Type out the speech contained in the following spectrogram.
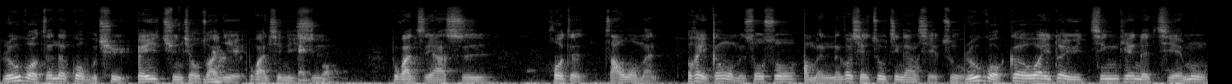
如果真的过不去，可以寻求专业，不管心理师不管职涯师，或者找我们，都可以跟我们说说，我们能够协助尽量协助。如果各位对于今天的节目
